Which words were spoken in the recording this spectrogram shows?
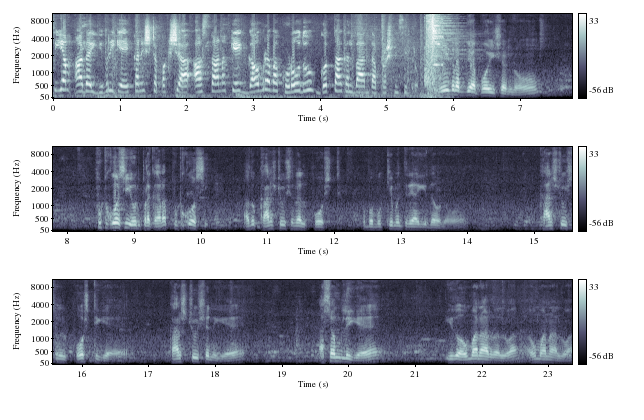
ಸಿಎಂ ಆದ ಇವರಿಗೆ ಕನಿಷ್ಠ ಪಕ್ಷ ಆ ಸ್ಥಾನಕ್ಕೆ ಗೌರವ ಕೊಡೋದು ಗೊತ್ತಾಗಲ್ವಾ ಅಂತ ಪ್ರಶ್ನಿಸಿದ್ರು. ಲೀಡರ್ ಪುಟ್ಕೋಸಿ ಇವನ ಪ್ರಕಾರ ಪುಟ್ಕೋಸಿ ಅದು ಕಾನ್ಸ್ಟಿಟ್ಯೂಷನಲ್ ಪೋಸ್ಟ್ ಒಬ್ಬ ಮುಖ್ಯಮಂತ್ರಿ ಆಗಿದ್ದವನು ಕಾನ್ಸ್ಟಿಟ್ಯೂಷನಲ್ ಪೋಸ್ಟಿಗೆ ಕಾನ್ಸ್ಟಿಟ್ಯೂಷನ್ಗೆ ಅಸೆಂಬ್ಲಿಗೆ ಇದು ಅವಮಾನ ಅಲ್ವಾ ಅವಮಾನ ಅಲ್ವಾ?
